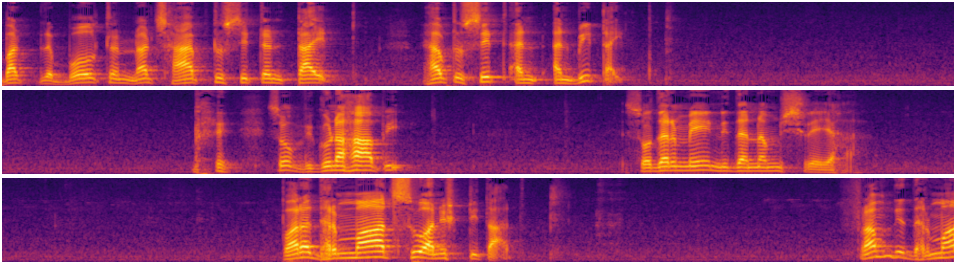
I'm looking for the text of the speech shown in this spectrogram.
But the bolt and nuts have to sit and tight, have to sit and, and be tight. so vigunaha api swadharme nidanam shreyaha paradharmat su anushtitat from the dharma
